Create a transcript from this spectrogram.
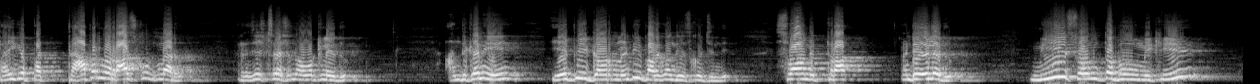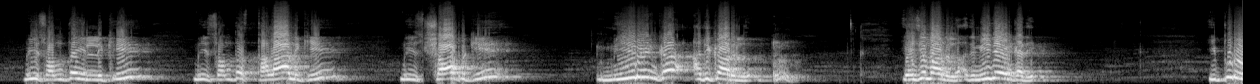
పైగా ప పేపర్లో రాసుకుంటున్నారు. రిజిస్ట్రేషన్ అవ్వట్లేదు. అందుకని ఏపీ గవర్నమెంట్ ఈ పథకం తీసుకొచ్చింది. స్వామిత్ర అంటే ఏం లేదు. మీ సొంత భూమికి మీ సొంత ఇల్లుకి మీ సొంత స్థలానికి మీ షాప్కి మీరు ఇంకా అధికారులు యజమానులు అది మీదే ఇంకా అది. ఇప్పుడు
